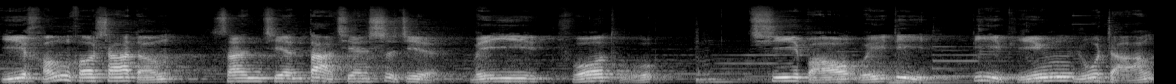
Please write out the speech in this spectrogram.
以恒河沙等三千大千世界为一佛土，七宝为地，地平如掌，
